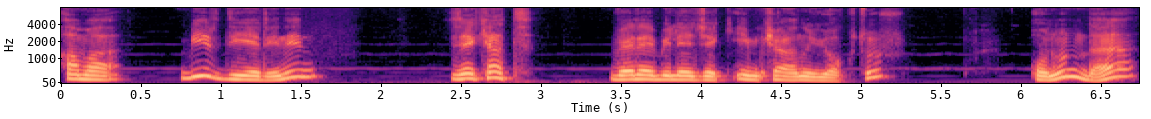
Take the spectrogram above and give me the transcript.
Ama bir diğerinin zekat verebilecek imkanı yoktur. Onun da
